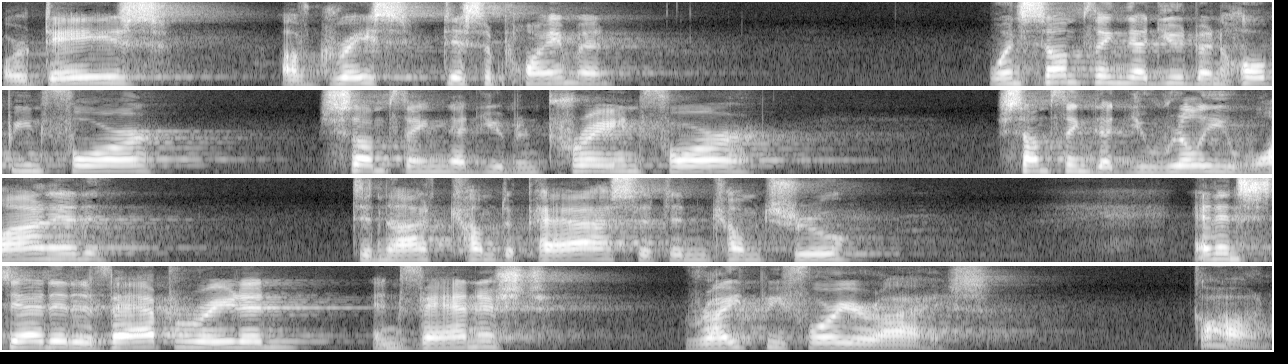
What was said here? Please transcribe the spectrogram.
or days of grace disappointment? When something that you'd been hoping for, something that you'd been praying for, something that you really wanted did not come to pass, it didn't come true and instead it evaporated and vanished right before your eyes. Gone.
